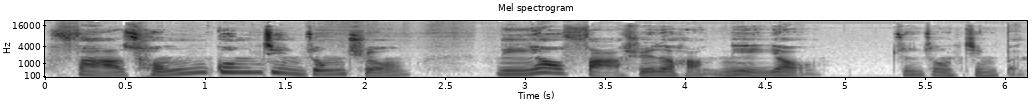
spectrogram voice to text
法从恭敬中求，你要法学得好，你也要。尊重经本，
